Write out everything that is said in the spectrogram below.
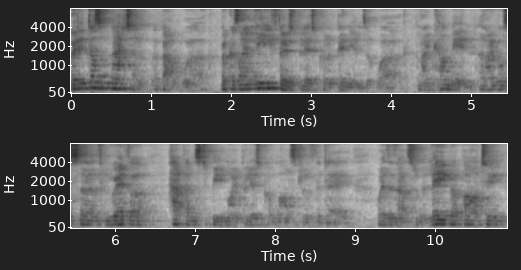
But it doesn't matter about work because I leave those political opinions at work and I come in and I will serve whoever happens to be my political master of the day, whether that's from the Labour Party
